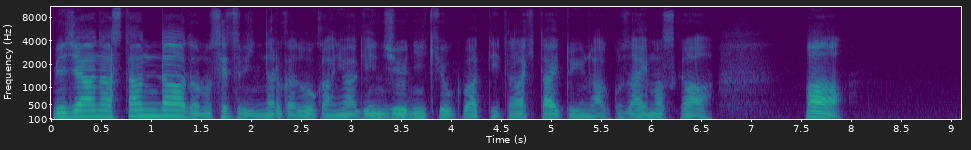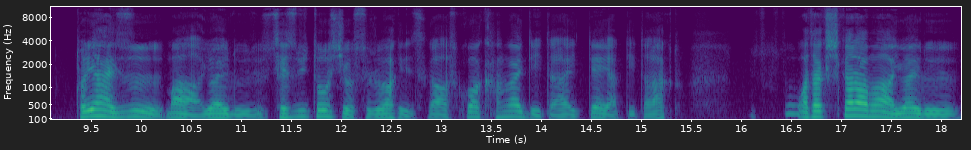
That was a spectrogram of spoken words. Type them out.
メジャーなスタンダードの設備になるかどうかには厳重に気を配っていただきたいというのはございますが、まあ、とりあえず、まあ、いわゆる設備投資をするわけですが、そこは考えていただいてやっていただくと私からまあいわゆる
